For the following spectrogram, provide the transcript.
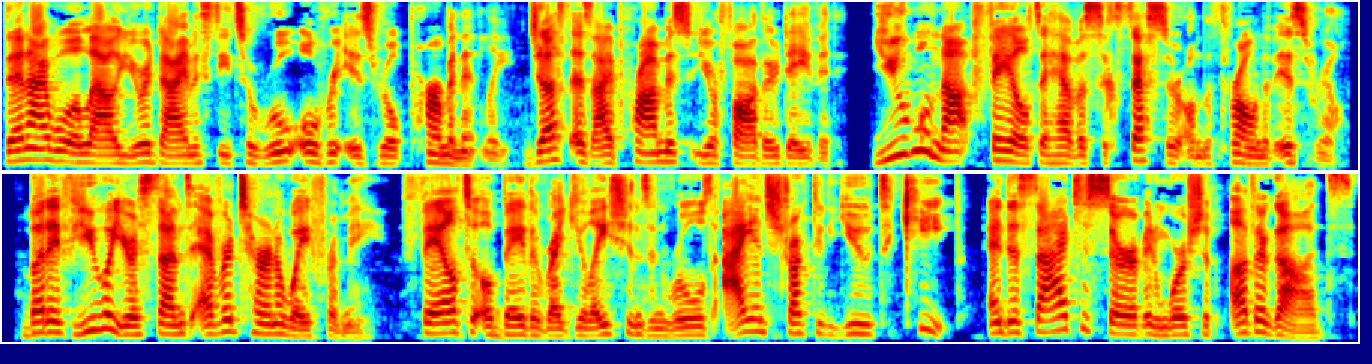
Then I will allow your dynasty to rule over Israel permanently, just as I promised your father David. You will not fail to have a successor on the throne of Israel. But if you or your sons ever turn away from me, fail to obey the regulations and rules I instructed you to keep, and decide to serve and worship other gods,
